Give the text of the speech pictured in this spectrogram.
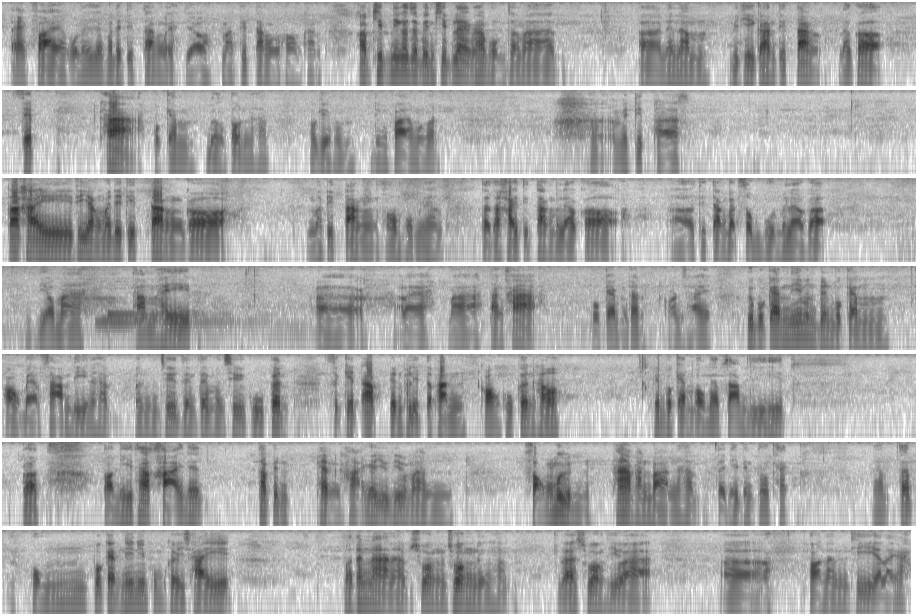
แตกไฟล์ออกมาเลยยังไม่ได้ติดตั้งเลย เดี๋ยวมาติดตั้งพร้อมกัน ครับคลิปนี้ก็จะเป็นคลิปแรกนะครับ ผมจะมาแนะนำวิธีการติดตั้ง แล้วก็เซตค่าโปรแกรมเบื้องต้นนะครับ โอเคผมดึงไฟล์ออกมาก่อนอไม่ติดพาสถ้าใครที่ยังไม่ได้ติดตั้งก็มาติดตั้งพร้อมผมนะครับ แต่ถ้าใครติดตั้งไปแล้วก็ ติดตั้งแบบสมบูรณ์ไปแล้วก็ เดี๋ยวมาทำให้อออะไรอะมาตั้งค่าโปรแกรมกันก่อนใช้ คือโปรแกรมนี้มันเป็นโปรแกรมออกแบบ 3D นะครับ มันชื่อเต็มๆ มันชื่อ Google SketchUp เป็นผลิตภัณฑ์ของ Google เขา เป็นโปรแกรมออกแบบ 3D ที่ ก็ตอนนี้ถ้าขายเนี่ย ถ้าเป็นแผ่นขายก็อยู่ที่ประมาณ 25,000 บาทนะครับ แต่นี่เป็นตัวแคค นะครับแต่ผมโปรแกรมนี้นี่ผมเคยใช้มาตั้งนานนะครับช่วงช่วงหนึ่งครับ แล้วช่วงที่ว่าออตอนนั้นที่อะไรอะ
